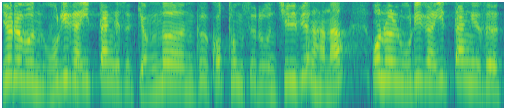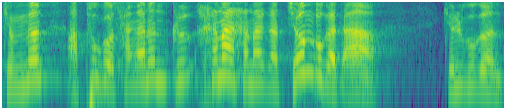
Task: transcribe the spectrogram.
여러분 우리가 이 땅에서 겪는 그 고통스러운 질병 하나 오늘 우리가 이 땅에서 겪는 아프고 상하는 그 하나하나가 전부가 다 결국은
